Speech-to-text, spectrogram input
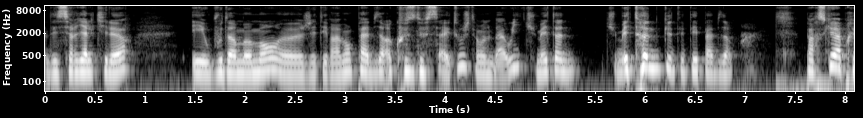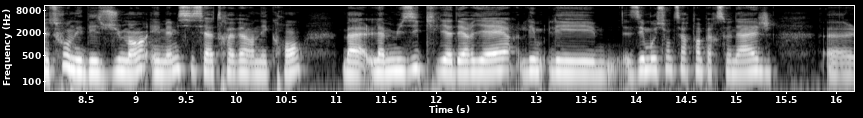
des serial killers et au bout d'un moment j'étais vraiment pas bien à cause de ça et tout j'étais en mode bah oui tu m'étonnes tu m'étonnes que t'étais pas bien parce que après tout on est des humains et même si c'est à travers un écran bah, la musique qu'il y a derrière, les, émotions de certains personnages, euh,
